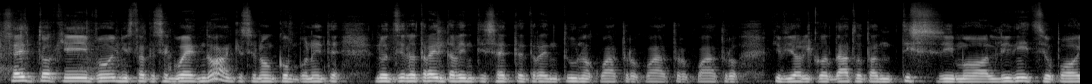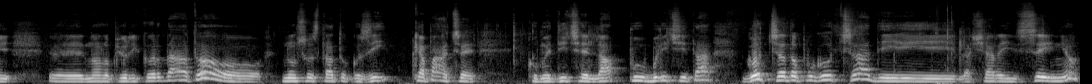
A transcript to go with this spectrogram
sento che voi mi state seguendo anche se non componete lo 030 27 31 444 che vi ho ricordato tantissimo all'inizio, poi eh, non l'ho più ricordato, non sono stato così capace come dice la pubblicità, goccia dopo goccia di lasciare il segno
